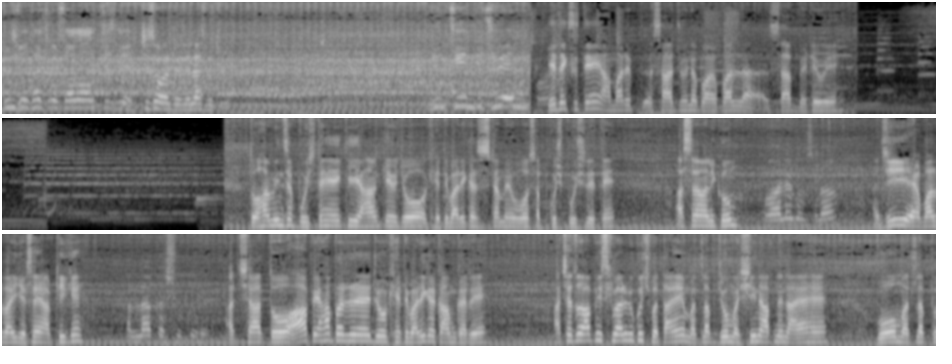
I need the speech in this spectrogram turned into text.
dün de kaç. ये देख सकते हैं हमारे साथ जो है ना बागबाल साहब बैठे हुए हैं। तो हम इनसे पूछते हैं कि यहाँ के जो खेतीबाड़ी का सिस्टम है वो सब कुछ पूछ लेते हैं। अस्सलाम वालेकुम। वालेकुम सलाम। जी इकबाल भाई कैसे हैं आप? ठीक हैं? अल्लाह का शुक्र है। अच्छा तो आप यहाँ पर जो खेतीबाड़ी का काम कर रहे हैं अच्छा तो आप इसके बारे में कुछ बताएँ मतलब जो मशीन आपने लाया है वो मतलब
